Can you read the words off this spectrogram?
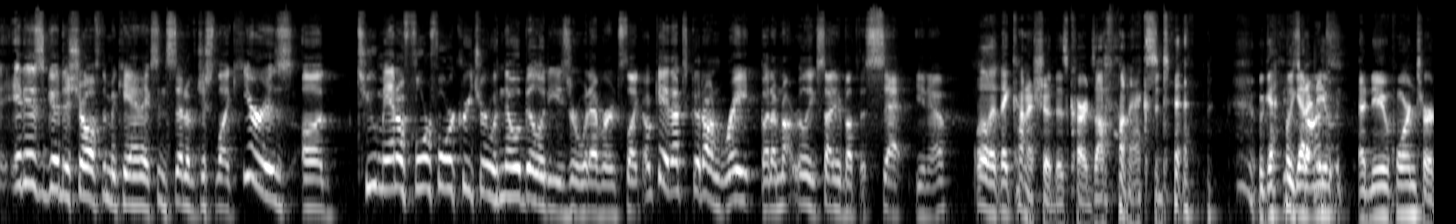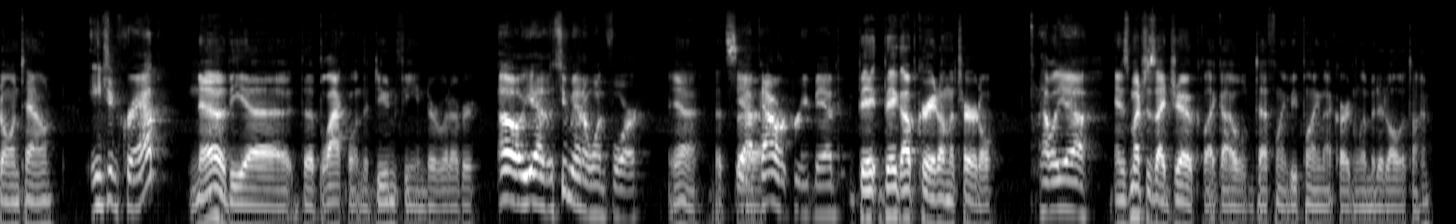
It is good to show off the mechanics instead of just like here is a two mana four four creature with no abilities or whatever. It's like okay, that's good on rate, but I'm not really excited about the set. You know. Well, they kind of showed those cards off on accident. we got we got a new a new horn turtle in town. Ancient Crab. No, the uh the black one, the Dune Fiend or whatever. Oh yeah, the two mana one four. Yeah, that's Yeah, uh, power creep, man. big big upgrade on the turtle. Hell yeah. And as much as I joke, like I will definitely be playing that card in limited all the time.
